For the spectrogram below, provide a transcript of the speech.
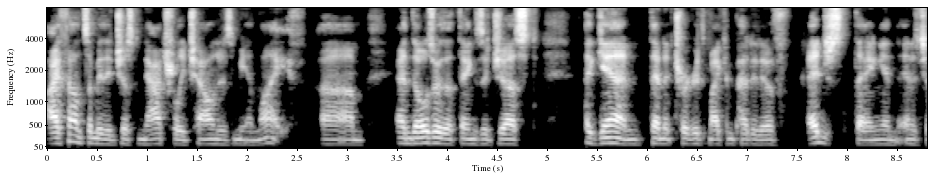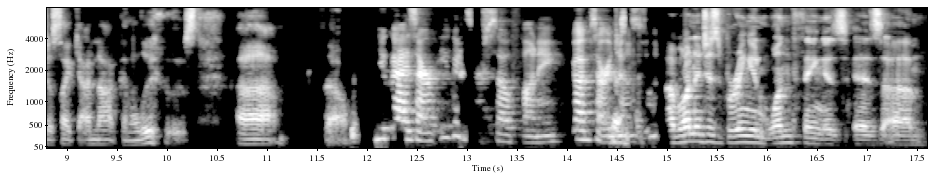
I found somebody that just naturally challenges me in life. Um, and those are the things that just, again, then it triggers my competitive edge thing. And, and it's just like, I'm not going to lose. Um, so you guys are, you guys are so funny. I'm sorry, John. I want to just bring in one thing as, as, um,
